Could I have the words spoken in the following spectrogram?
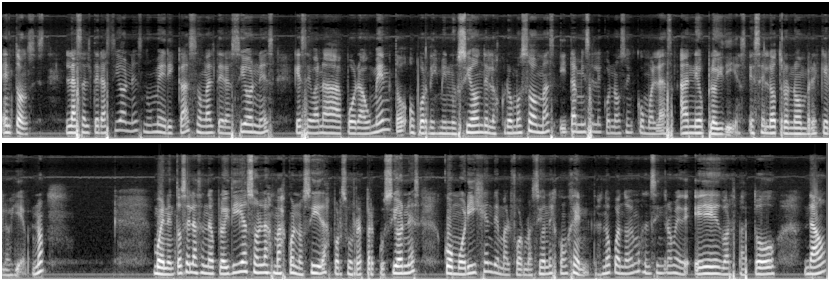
Entonces, las alteraciones numéricas son alteraciones que se van a dar por aumento o por disminución de los cromosomas y también se le conocen como las aneuploidías. Es el otro nombre que los lleva, ¿no? Bueno, entonces las aneuploidías son las más conocidas por sus repercusiones como origen de malformaciones congénitas, ¿no? Cuando vemos el síndrome de Edwards, Patot, Down,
